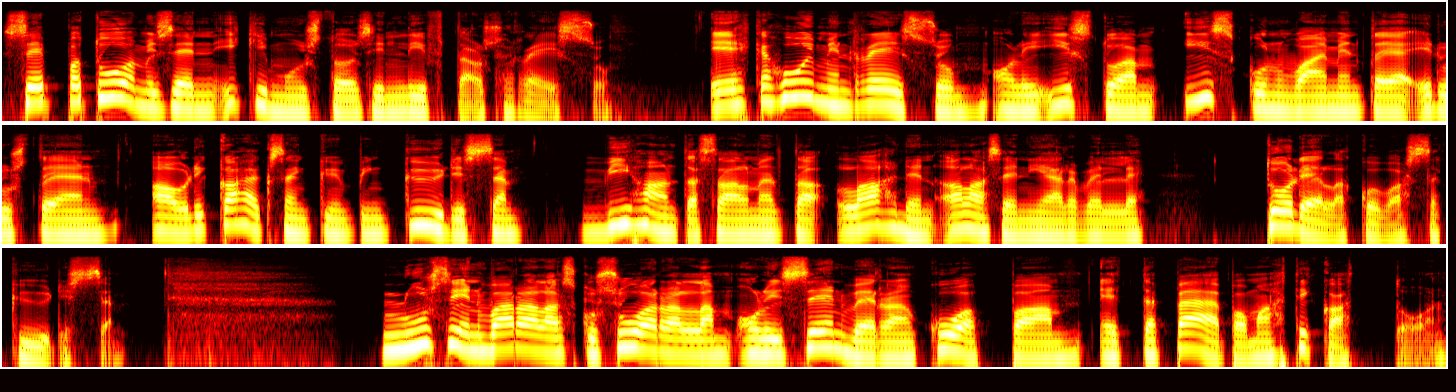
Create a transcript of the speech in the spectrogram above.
Seppo Tuomisen ikimuistoisin liftausreissu. Ehkä huimin reissu oli istua iskunvaimentaja edustajan Audi 80 kyydissä Vihantasalmelta Lahden Alasenjärvelle todella kovassa kyydissä. Lusin varalasku suoralla oli sen verran kuoppaa, että pää pamahti kattoon.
